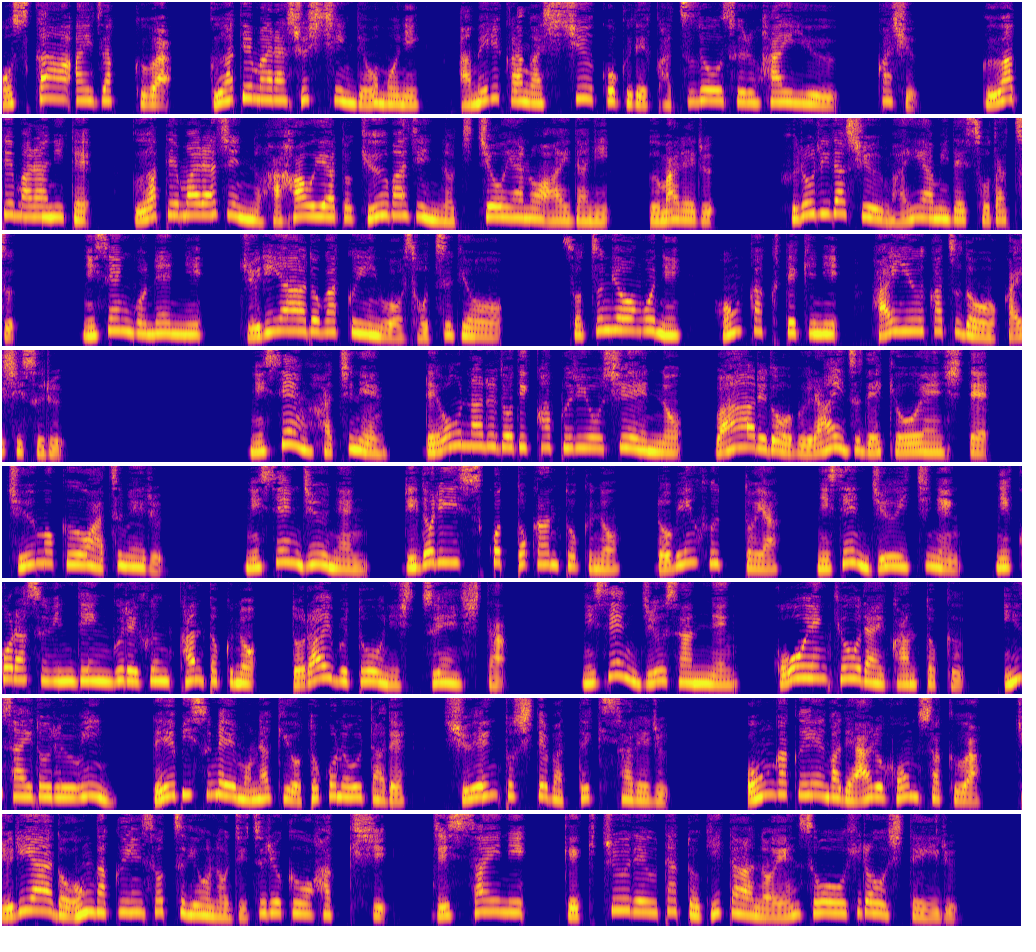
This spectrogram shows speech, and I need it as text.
オスカー・アイザックは、グアテマラ出身で主に、アメリカ合衆国で活動する俳優、歌手。グアテマラにて、グアテマラ人の母親とキューバ人の父親の間に生まれる。フロリダ州マイアミで育つ。2005年にジュリアード学院を卒業。卒業後に本格的に俳優活動を開始する。2008年、レオナルド・ディカプリオ主演のワールド・オブ・ライズで共演して注目を集める。2010年、リドリー・スコット監督のロビン・フットや2011年、ニコラス・ウィンディングレフン監督のドライブ等に出演した。2013年、公演兄弟監督、インサイドルーウィン、デイビス名もなき男の歌で主演として抜擢される。音楽映画である本作は、ジュリアード音楽院卒業の実力を発揮し、実際に劇中で歌とギターの演奏を披露している。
